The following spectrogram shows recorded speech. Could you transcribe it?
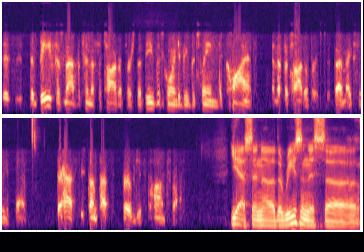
the, beef is not between the photographers. The beef is going to be between the client and the photographers, if that makes any sense. There has to be some type of of contract. Yes, and uh, the reason this uh,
